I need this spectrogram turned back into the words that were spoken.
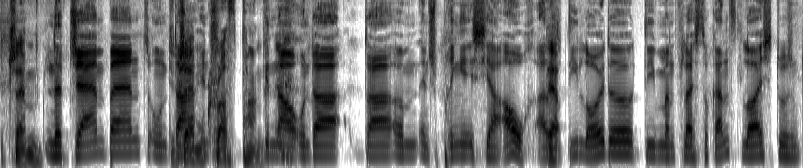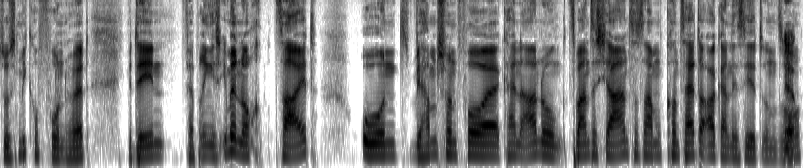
Die Jam. eine Jam-Band und Die da Jam Crust Punk. Genau, und da, da ähm, entspringe ich ja auch. Also Ja. die Leute, die man vielleicht so ganz leicht durch, durchs Mikrofon hört, mit denen verbringe ich immer noch Zeit. Und wir haben schon vor, keine Ahnung, 20 Jahren zusammen Konzerte organisiert und so. Ja. Und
